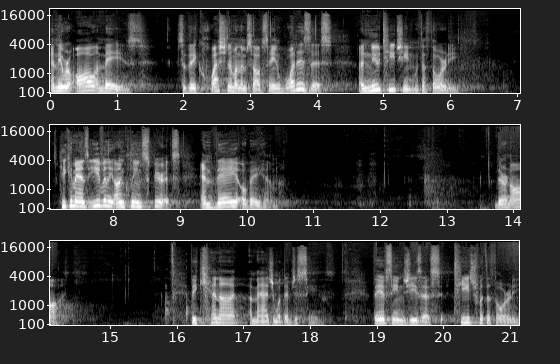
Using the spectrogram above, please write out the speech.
And they were all amazed. So they questioned among themselves, saying, What is this? A new teaching with authority. He commands even the unclean spirits, and they obey him. They're in awe. They cannot imagine what they've just seen. They have seen Jesus teach with authority.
